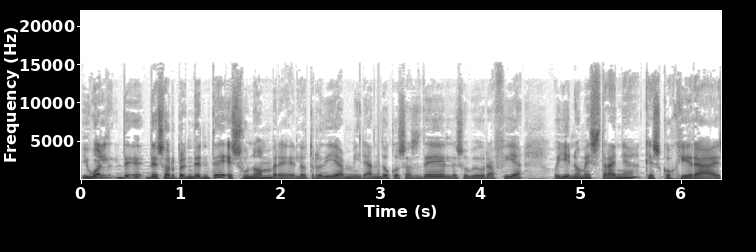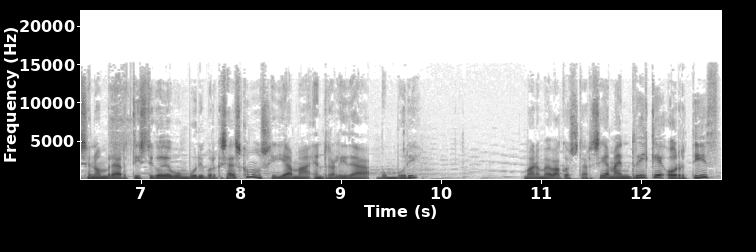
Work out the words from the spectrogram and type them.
Igual de, de sorprendente es su nombre. El otro día, mirando cosas de él, de su biografía, oye, no me extraña que escogiera ese nombre artístico de Bumburi, porque ¿sabes cómo se llama en realidad Bumburi? Bueno, me va a costar. Se llama Enrique Ortiz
